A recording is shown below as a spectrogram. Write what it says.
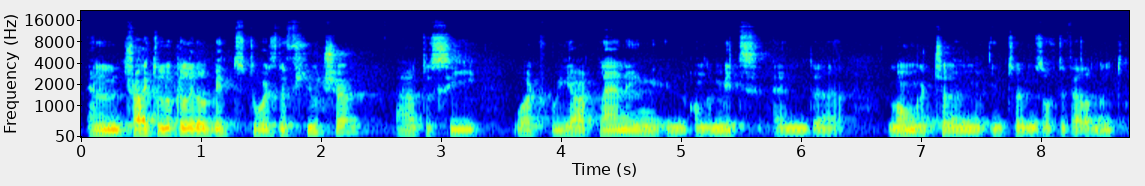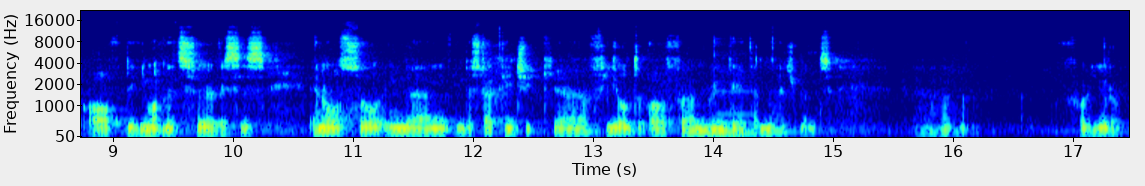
and try to look a little bit towards the future uh, to see what we are planning in, on the mid and uh, longer term in terms of development of the EMODnet services and also in the, in the strategic uh, field of um, marine data management uh, for Europe.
